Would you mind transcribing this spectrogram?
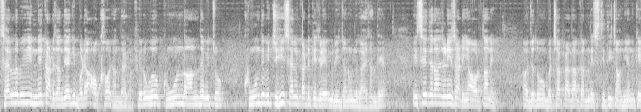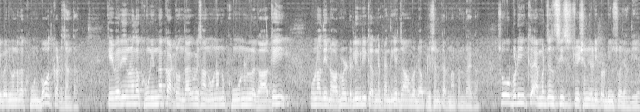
ਸੈੱਲ ਵੀ ਇੰਨੇ ਘਟ ਜਾਂਦੇ ਆ ਕਿ ਬੜਾ ਔਖਾ ਹੋ ਜਾਂਦਾ ਹੈਗਾ। ਫਿਰ ਉਹ ਖੂਨਦਾਨ ਦੇ ਵਿੱਚੋਂ ਖੂਨ ਦੇ ਵਿੱਚ ਹੀ ਸੈੱਲ ਕੱਢ ਕੇ ਜਿਹੜੇ ਮਰੀਜ਼ਾਂ ਨੂੰ ਲਗਾਏ ਜਾਂਦੇ ਆ। ਇਸੇ ਤਰ੍ਹਾਂ ਜਿਹੜੀ ਸਾਡੀਆਂ ਔਰਤਾਂ ਨੇ ਜਦੋਂ ਬੱਚਾ ਪੈਦਾ ਕਰਨ ਦੀ ਸਥਿਤੀ ਚ ਆਉਂਦੀਆਂ ਨੇ, ਕਈ ਵਾਰੀ ਉਹਨਾਂ ਦਾ ਖੂਨ ਬਹੁਤ ਘਟ ਜਾਂਦਾ। ਕਈ ਵਾਰੀ ਉਹਨਾਂ ਦਾ ਖੂਨ ਇੰਨਾ ਘੱਟ ਹੁੰਦਾ ਕਿ ਵੀ ਸਾਨੂੰ ਉਹਨਾਂ ਨੂੰ ਖੂਨ ਲਗਾ ਕੇ ਹੀ ਉਹਨਾਂ ਦੀ ਨਾਰਮਲ ਡਿਲੀਵਰੀ ਕਰਨੀ ਪੈਂਦੀ ਹੈ ਜਾਂ ਵੱਡਾ ਆਪਰੇਸ਼ਨ ਕਰਨਾ ਪੈਂਦਾ ਹੈਗਾ। ਸੋ ਉਹ ਬੜੀ ਇੱਕ ਐਮਰਜੈਂਸੀ ਸਿਚੁਏਸ਼ਨ ਜਿਹੜੀ ਪ੍ਰੋਡਿਊਸ ਹੋ ਜਾਂਦੀ ਹੈ।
